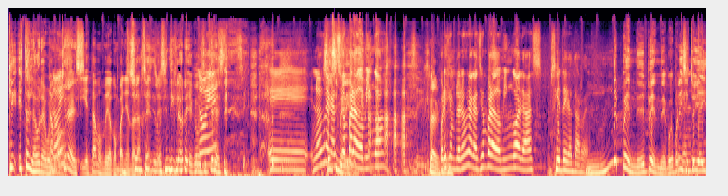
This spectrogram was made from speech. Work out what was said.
¿qué? esta es la hora de volver. Estamos- ¿Qué hora es? Y estamos medio acompañando a Son la seis- gente. recién dije la hora y acabo de No decir qué hora es-. Eh, no es una Seis canción para domingo. Claro. Por ejemplo, no es una canción para domingo a las 7 de la tarde. Mm, Depende, depende. Porque por ahí si estoy ahí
